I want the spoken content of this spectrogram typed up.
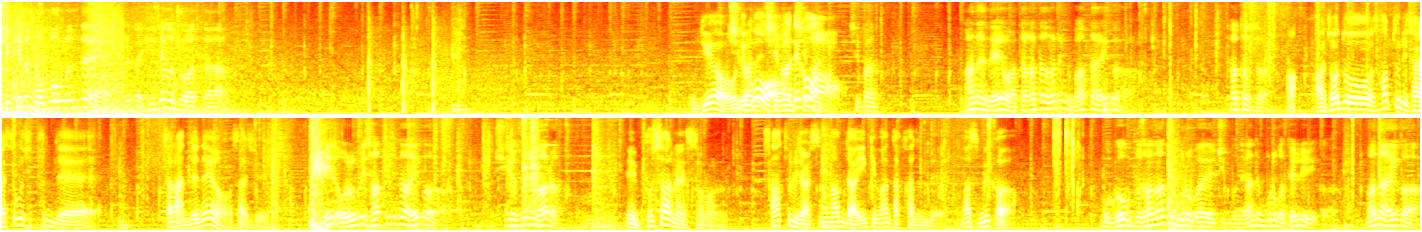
치킨은 못 먹는데 그러니까 희생은 좋았다. 어디야? 어디고? 집안, 어디고? 집안, 집안. 안에 내가 왔다 갔다 그러는 거 맞다 이거. 다 탔어. 아, 아, 저도 사투리 잘 쓰고 싶은데 잘 안 되네요, 사실. 닌 얼굴이 사투리다 이거. 신경 쓰지 마라. 이 부산에서는 사투리 잘 쓰는 남자 인기 많다 하던데 맞습니까? 뭐 그건 부산한테 물어봐야지 뭐 내한테 물어봐 될 일이까. 맞나 이거?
